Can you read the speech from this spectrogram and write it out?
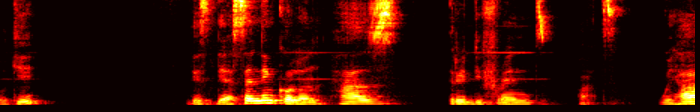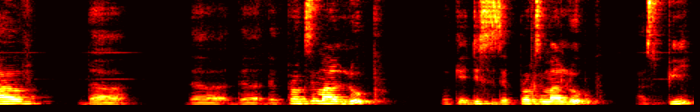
Okay, this the ascending colon has three different parts. We have the the the, the proximal loop. Okay, this is a proximal loop as P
